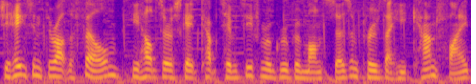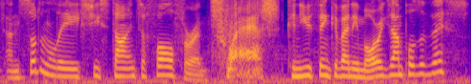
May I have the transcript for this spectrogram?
She hates him throughout the film, he helps her escape captivity from a group of monsters and proves that he can fight, and suddenly she's starting to fall for him. Trash! Can you think of any more examples of this?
